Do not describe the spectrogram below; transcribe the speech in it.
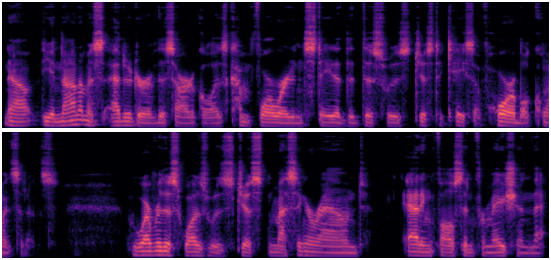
Now, the anonymous editor of this article has come forward and stated that this was just a case of horrible coincidence. Whoever this was was just messing around, adding false information that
